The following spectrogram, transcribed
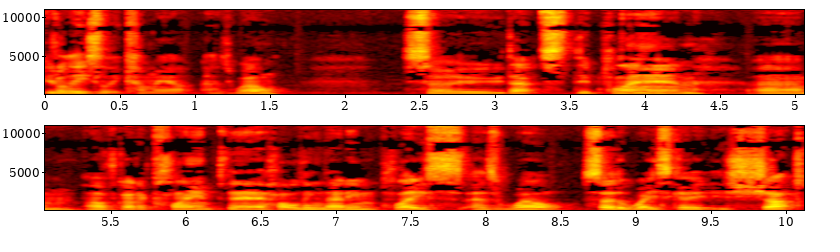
it'll easily come out as well. So that's the plan. Um, I've got a clamp there holding that in place as well. So the wastegate is shut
